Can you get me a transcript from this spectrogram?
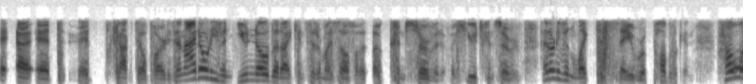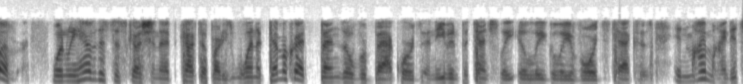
at, at, at cocktail parties, and I don't even. You know that I consider myself a, a conservative, a huge conservative. I don't even like to say Republican. However, when we have this discussion at cocktail parties, when a Democrat bends over backwards and even potentially illegally avoids taxes, in my mind, it's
